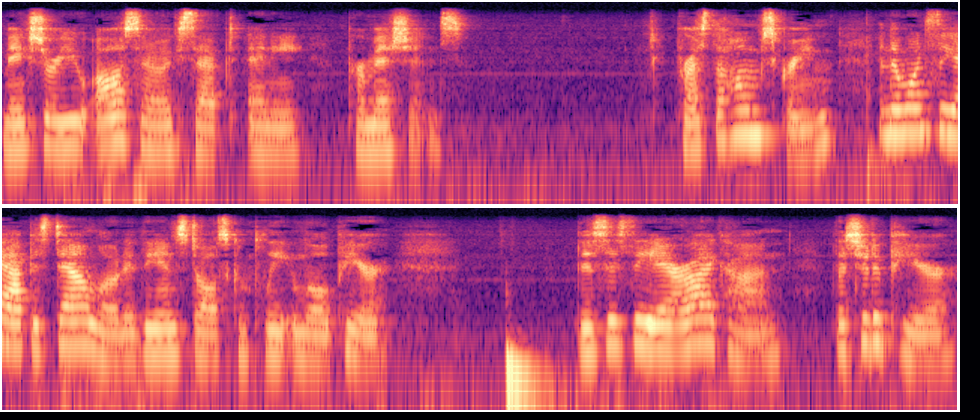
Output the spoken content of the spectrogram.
Make sure you also accept any permissions. Press the home screen and then once the app is downloaded the install is complete and will appear. This is the air icon that should appear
